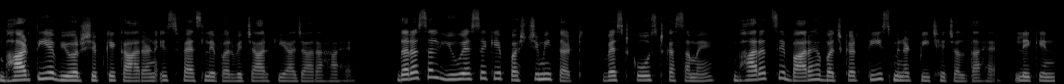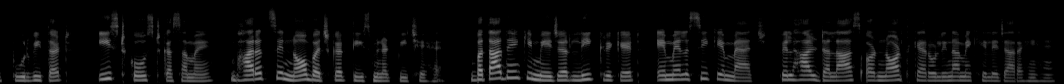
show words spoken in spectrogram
भारतीय व्यूअरशिप के कारण इस फैसले पर विचार किया जा रहा है। दरअसल यूएसए के पश्चिमी तट, वेस्ट कोस्ट का समय भारत से बारह बजकर तीस मिनट पीछे चलता है, लेकिन पूर्वी तट ईस्ट कोस्ट का समय भारत से नौ बजकर तीस मिनट पीछे है। बता दें कि मेजर लीग क्रिकेट, एमएलसी के मैच फ़िलहाल डलास और नॉर्थ कैरोलिना में खेले जा रहे हैं,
